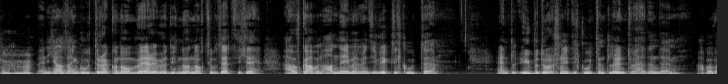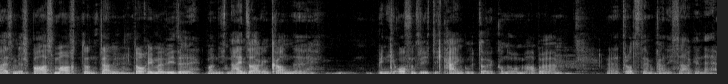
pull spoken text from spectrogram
Mhm. Wenn ich also ein guter Ökonom wäre, würde ich nur noch zusätzliche Aufgaben annehmen, wenn sie wirklich gut, äh, überdurchschnittlich gut entlöhnt werden. Äh, aber weil es mir Spaß macht und dann mhm. doch immer wieder man nicht Nein sagen kann, bin ich offensichtlich kein guter Ökonom. Aber mhm äh, trotzdem kann ich sagen, äh,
